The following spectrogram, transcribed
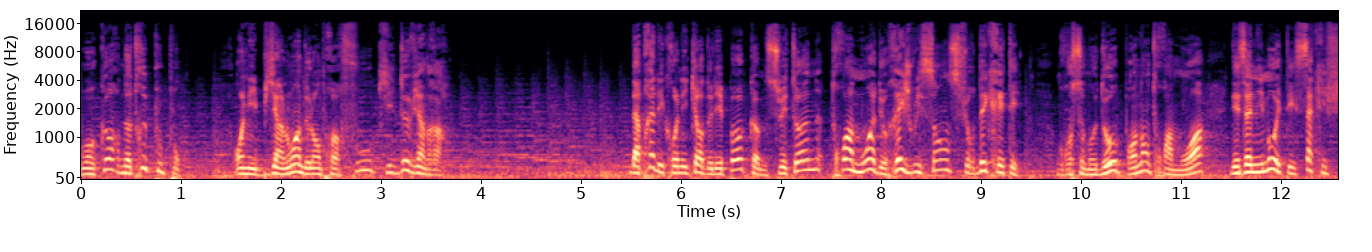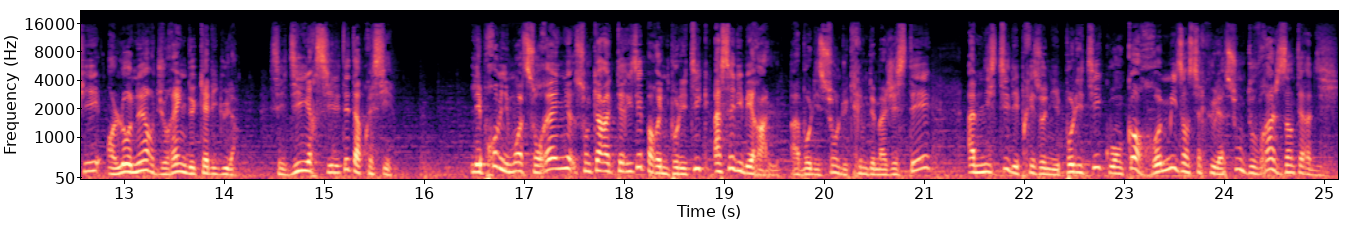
ou encore notre poupon. On est bien loin de l'empereur fou qu'il deviendra. D'après les chroniqueurs de l'époque, comme Suétone, trois mois de réjouissance furent décrétés. Grosso modo, pendant trois mois, des animaux étaient sacrifiés en l'honneur du règne de Caligula. C'est dire s'il était apprécié. Les premiers mois de son règne sont caractérisés par une politique assez libérale, abolition du crime de majesté, amnistie des prisonniers politiques ou encore remise en circulation d'ouvrages interdits.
